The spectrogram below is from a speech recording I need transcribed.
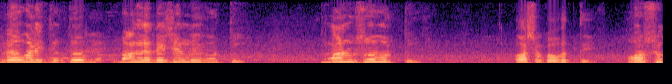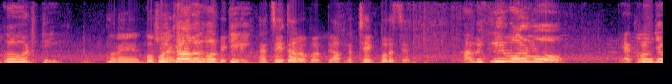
ধুলাবাড়িতে তো বাংলাদেশের লোক ভর্তি মানুষও ভর্তি। অসুখও ভর্তি। অসুখও ভর্তি। মানে গোপনে ভর্তি। হ্যাঁ চিটারও ভর্তি। আপনি ঠিক বলেছেন। আমি কি বলব? এখন যে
